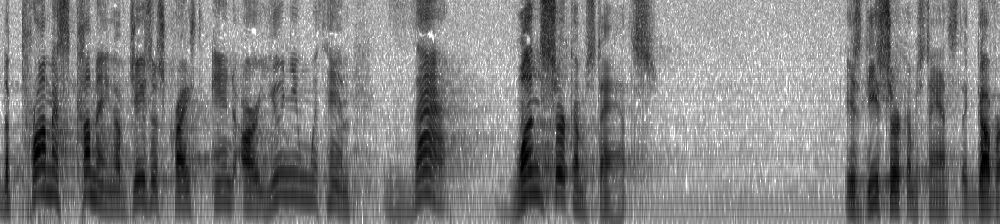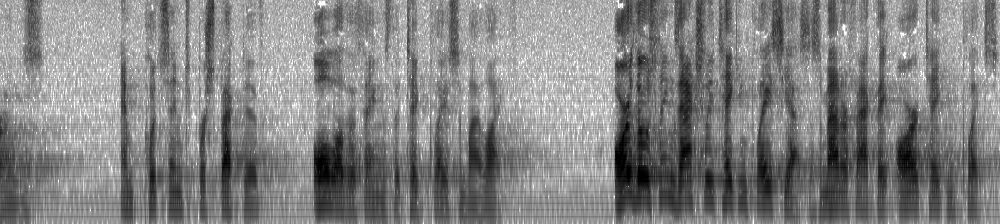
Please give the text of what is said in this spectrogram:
the promised coming of Jesus Christ, and our union with Him, that one circumstance is the circumstance that governs and puts into perspective all other things that take place in my life. Are those things actually taking place? Yes. As a matter of fact, they are taking place.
